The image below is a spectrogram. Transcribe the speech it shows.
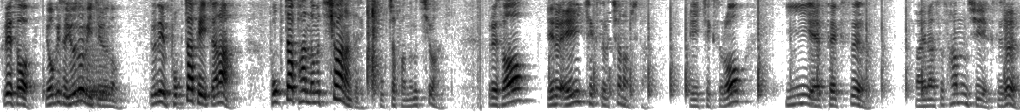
그래서 여기서 요 놈이 있죠, 요 놈. 요 놈이 복잡해 있잖아. 복잡한 놈은 치환한다. 이렇게. 복잡한 놈은 치환. 그래서 얘를 hx로 치환합시다. hx로 2fx 마이너스 3gx를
